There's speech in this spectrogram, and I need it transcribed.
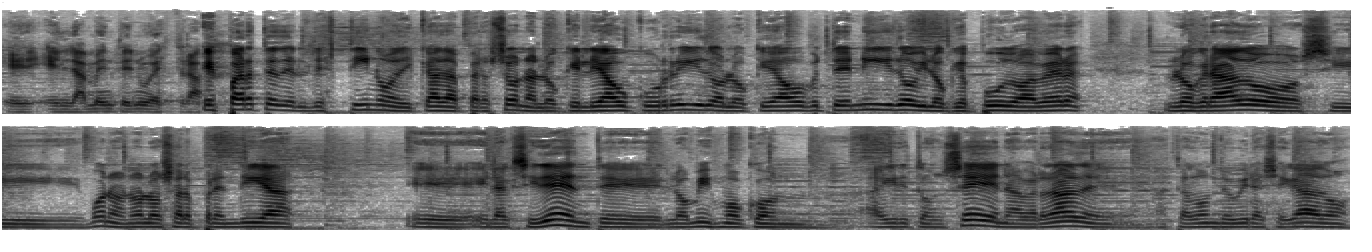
eh, en la mente nuestra. Es parte del destino de cada persona, lo que le ha ocurrido, lo que ha obtenido y lo que pudo haber logrado si, bueno, no lo sorprendía eh, el accidente. Lo mismo con Ayrton Senna, ¿verdad? Eh, hasta dónde hubiera llegado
